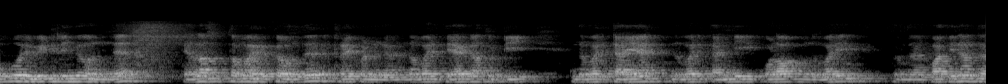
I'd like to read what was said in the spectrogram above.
ஒவ்வொரு வீட்டிலையுமே வந்து எல்லாம் சுத்தமாக இருக்க வந்து ட்ரை பண்ணுங்க. இந்த மாதிரி தேங்காய் தொட்டி இந்த மாதிரி டயர் இந்த மாதிரி தண்ணி குளம் இந்த மாதிரி இந்த பார்த்தீங்கன்னா அந்த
